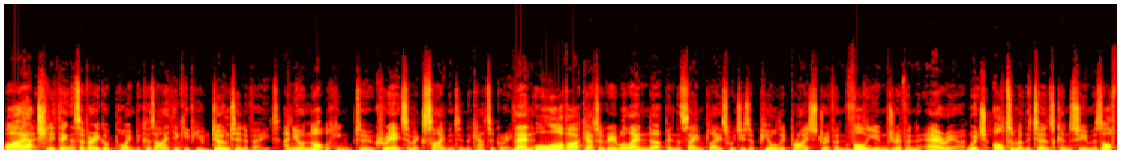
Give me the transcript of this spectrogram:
Well, I actually think that's a very good point because I think if you don't innovate and you're not looking to create some excitement in the category, then all of our category will end up in the same place, which is a purely price driven, volume driven area, which ultimately turns consumers off.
